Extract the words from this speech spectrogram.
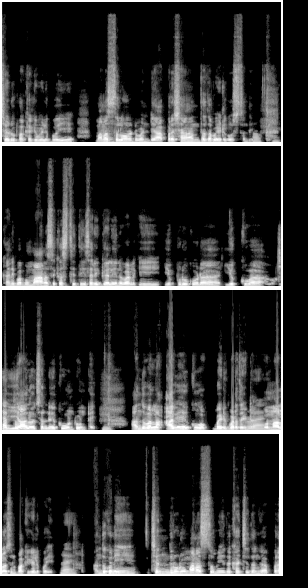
చెడు పక్కకి వెళ్ళిపోయి మనస్సులో ఉన్నటువంటి ఆ ప్రశాంతత బయటకు వస్తుంది. కానీ పాపం మానసిక స్థితి సరిగ్గా లేని వాళ్ళకి ఎప్పుడూ కూడా ఎక్కువ ఈ. ఆలోచనలు ఎక్కువ ఉంటూ ఉంటాయి. అందువల్ల అవే ఎక్కువ బయటకు పడతాయి Right. ఉన్న ఆలోచనలు పక్కకి వెళ్ళిపోయి. అందుకని చంద్రుడు మనస్సు మీద ఖచ్చితంగా ప్ర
